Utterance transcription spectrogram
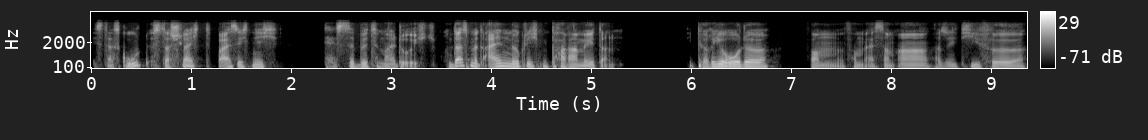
Ist das gut? Ist das schlecht? Weiß ich nicht. Teste bitte mal durch. Und das mit allen möglichen Parametern. Die Periode vom, vom SMA, also die Tiefe,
